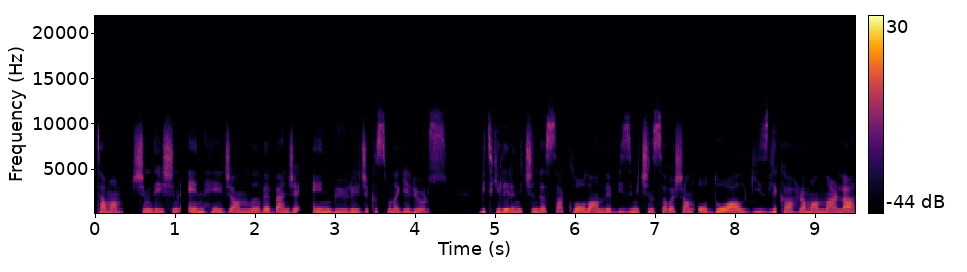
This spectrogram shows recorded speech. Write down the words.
Tamam, şimdi işin en heyecanlı ve bence en büyüleyici kısmına geliyoruz. Bitkilerin içinde saklı olan ve bizim için savaşan o doğal gizli kahramanlarla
